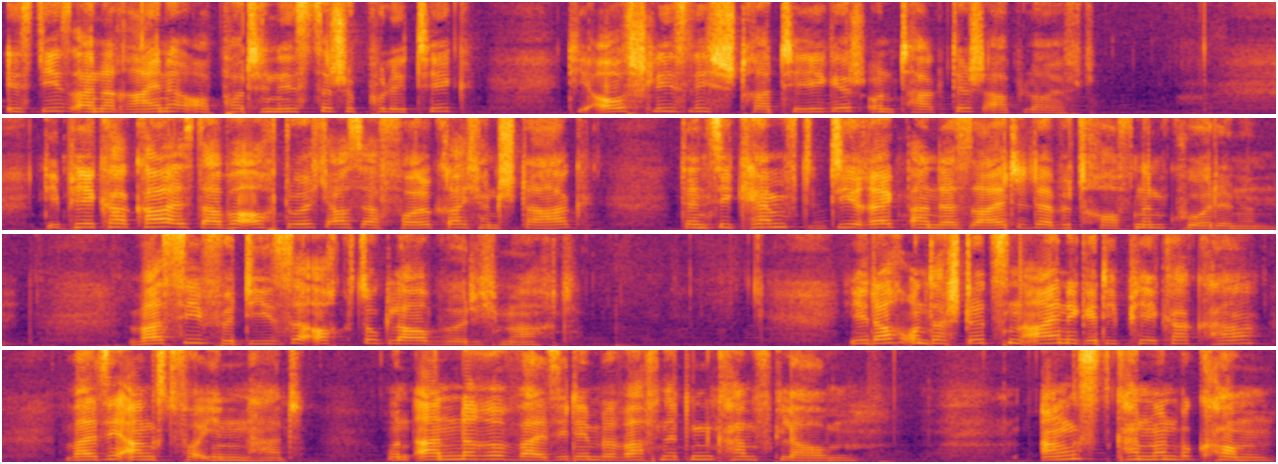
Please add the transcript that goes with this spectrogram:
ist dies eine reine opportunistische Politik, die ausschließlich strategisch und taktisch abläuft. Die PKK ist aber auch durchaus erfolgreich und stark, denn sie kämpft direkt an der Seite der betroffenen Kurdinnen was sie für diese auch so glaubwürdig macht. Jedoch unterstützen einige die PKK, weil sie Angst vor ihnen hat und andere, weil sie dem bewaffneten Kampf glauben. Angst kann man bekommen,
